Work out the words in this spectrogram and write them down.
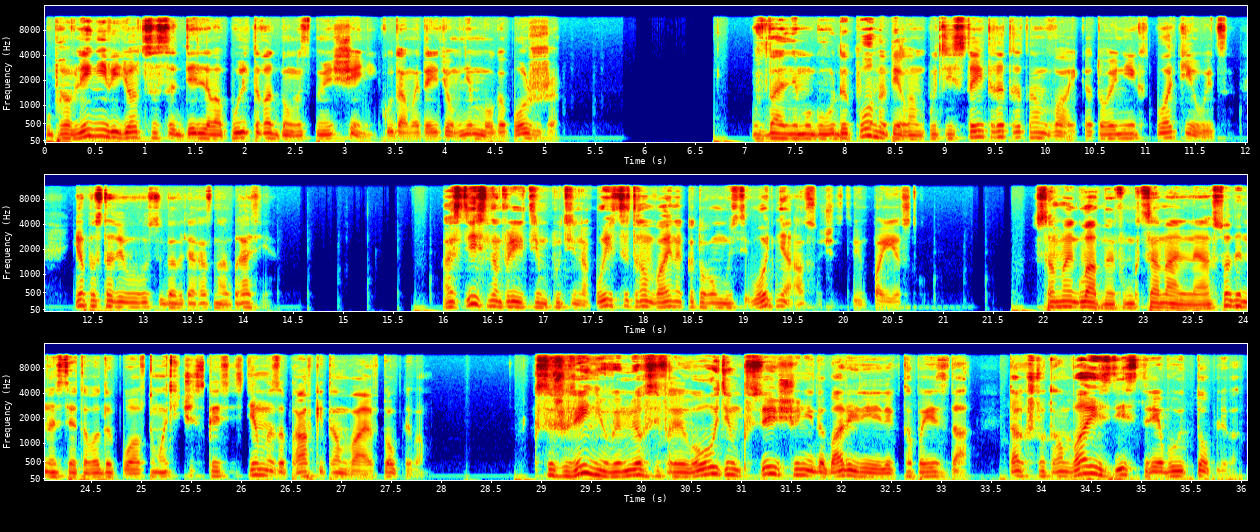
Управление ведется с отдельного пульта в одном из помещений, куда мы дойдем немного позже. В дальнем углу депо на первом пути стоит ретро-трамвай, который не эксплуатируется. Я поставил его сюда для разнообразия. А здесь на третьем пути находится трамвай, на котором мы сегодня осуществим поездку. Самая главная функциональная особенность этого депо – автоматическая система заправки трамваев топливом. К сожалению, в Immersive Railroading все еще не добавили электропоезда, так что трамваи здесь требуют топлива.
